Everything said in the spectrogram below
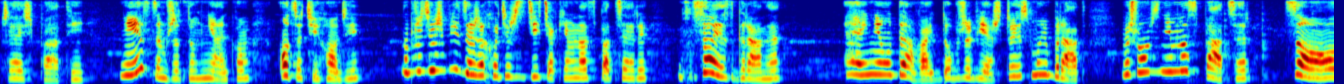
Cześć, Patty. Nie jestem żadną niańką. O co ci chodzi? No przecież widzę, że chodzisz z dzieciakiem na spacery. Co jest grane? Ej, nie udawaj, dobrze wiesz, to jest mój brat. Wyszłam z nim na spacer. Co,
